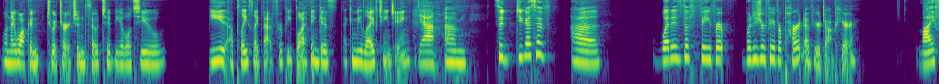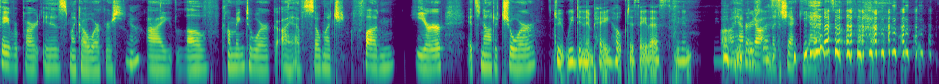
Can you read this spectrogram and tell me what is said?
when they walk into a church and so to be able to be a place like that for people, I think is that can be life changing. Yeah. Um, so do you guys have Uh, what is the favorite? What is your favorite part of your job here? My favorite part is my coworkers. Yeah. I love coming to work. I have so much fun here. It's not a chore. Dude, We didn't pay Hope to say this. We didn't. We didn't I haven't encourage gotten this. the check yet. so.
